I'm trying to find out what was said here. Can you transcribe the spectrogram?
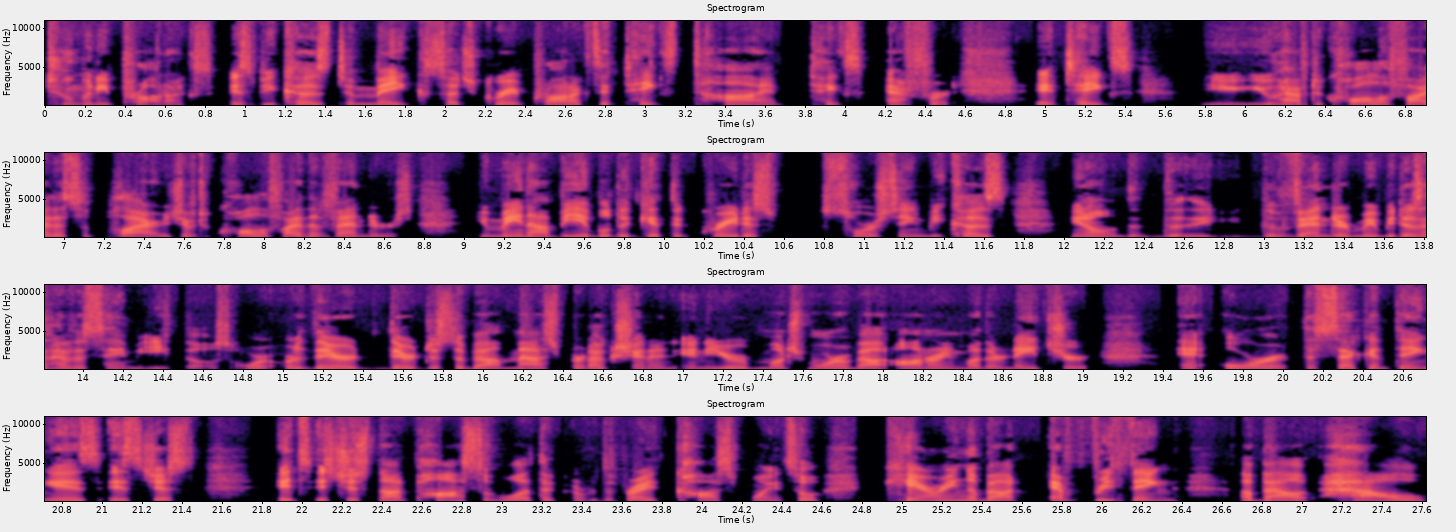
too many products is because to make such great products it takes time it takes effort it takes you, you have to qualify the suppliers you have to qualify the vendors you may not be able to get the greatest sourcing because you know the, the, the vendor maybe doesn't have the same ethos or, or they're they're just about mass production and, and you're much more about honoring mother nature. And, or the second thing is is just it's it's just not possible at the, the right cost point. So caring about everything about how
